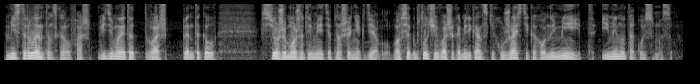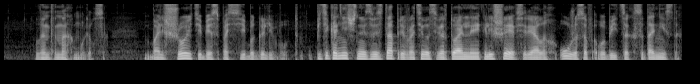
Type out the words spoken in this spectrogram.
«Мистер Лэнтон», — сказал Фаш, — «видимо, этот ваш Пентакл...» все же может иметь отношение к дьяволу. Во всяком случае, в ваших американских ужастиках он имеет именно такой смысл. Лэнтон нахмурился. Большое тебе спасибо, Голливуд. Пятиконечная звезда превратилась в виртуальное клише в сериалах ужасов об убийцах-сатанистах.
